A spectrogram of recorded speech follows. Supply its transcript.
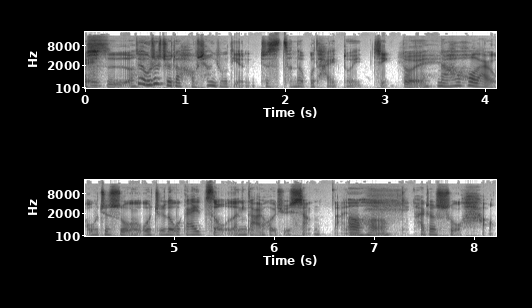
事了。对，我就觉得好像有点，就是真的不太对劲。对，然后后来我就说，我觉得我该走了，你赶快回去上班。嗯哼，他就说好。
